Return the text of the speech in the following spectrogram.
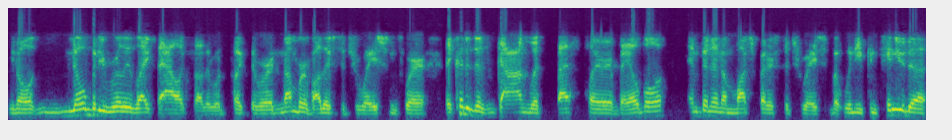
you know, nobody really liked Alex Leatherwood pick. There were a number of other situations where they could have just gone with best player available and been in a much better situation. But when you continue to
